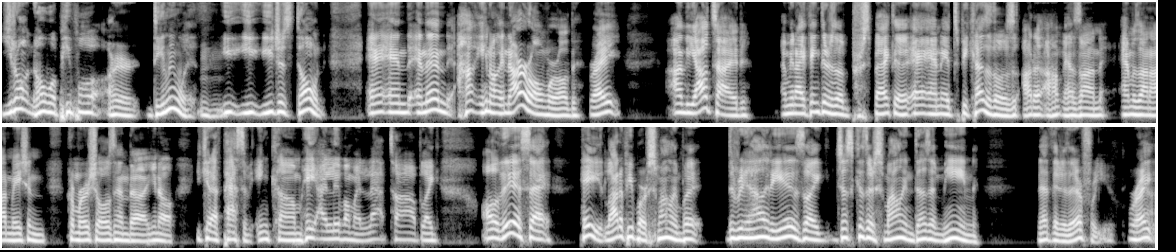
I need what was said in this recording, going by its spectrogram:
you don't know what people are dealing with. Mhm. You, you you just don't. And and and then you know in our own world, right? On the outside, I mean, I think there's a perspective, and it's because of those auto, Amazon Amazon automation commercials, and the you know you can have passive income. Hey, I live on my laptop, like all this. That hey, a lot of people are smiling, but the reality is like just because they're smiling doesn't mean that they're there for you, right?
